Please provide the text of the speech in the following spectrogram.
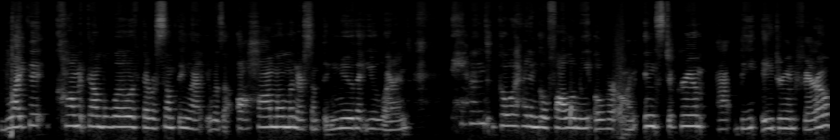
like it, comment down below if there was something that it was an aha moment or something new that you learned. And go ahead and go follow me over on Instagram at the Adrienne Farrow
